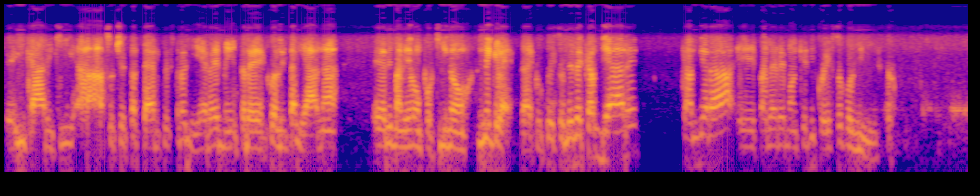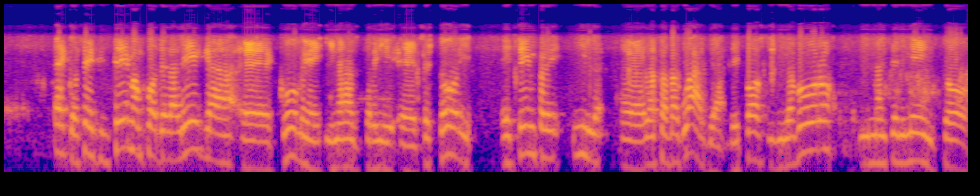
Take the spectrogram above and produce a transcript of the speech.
eh, incarichi a società terze straniere mentre quella italiana eh, rimaneva un pochino negletta. Ecco, questo deve cambiare, cambierà e parleremo anche di questo col Ministro. Ecco, senti, il tema un po' della Lega, eh, come in altri eh, settori, è sempre il, eh, la salvaguardia dei posti di lavoro, il mantenimento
